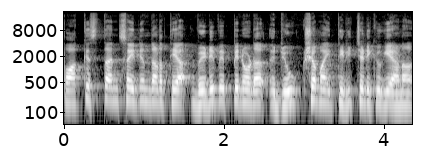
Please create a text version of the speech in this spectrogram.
പാകിസ്ഥാൻ സൈന്യം നടത്തിയ വെടിവെപ്പിനോട് രൂക്ഷമായി തിരിച്ചടിക്കുകയാണ്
